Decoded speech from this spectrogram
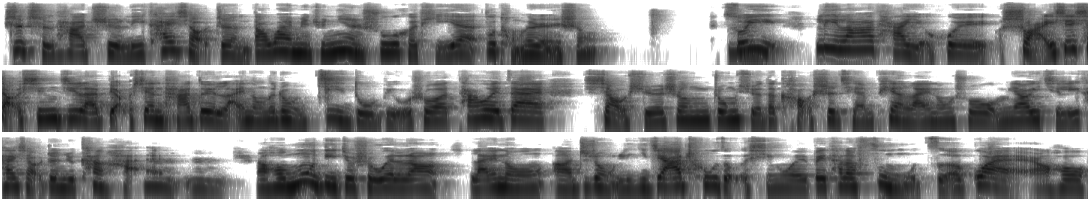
支持他去离开小镇，到外面去念书和体验不同的人生。所以莉拉她也会耍一些小心机来表现她对莱农的这种嫉妒，比如说她会在小学生中学的考试前骗莱农说我们要一起离开小镇去看海，嗯嗯，然后目的就是为了让莱农啊这种离家出走的行为被他的父母责怪，然后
